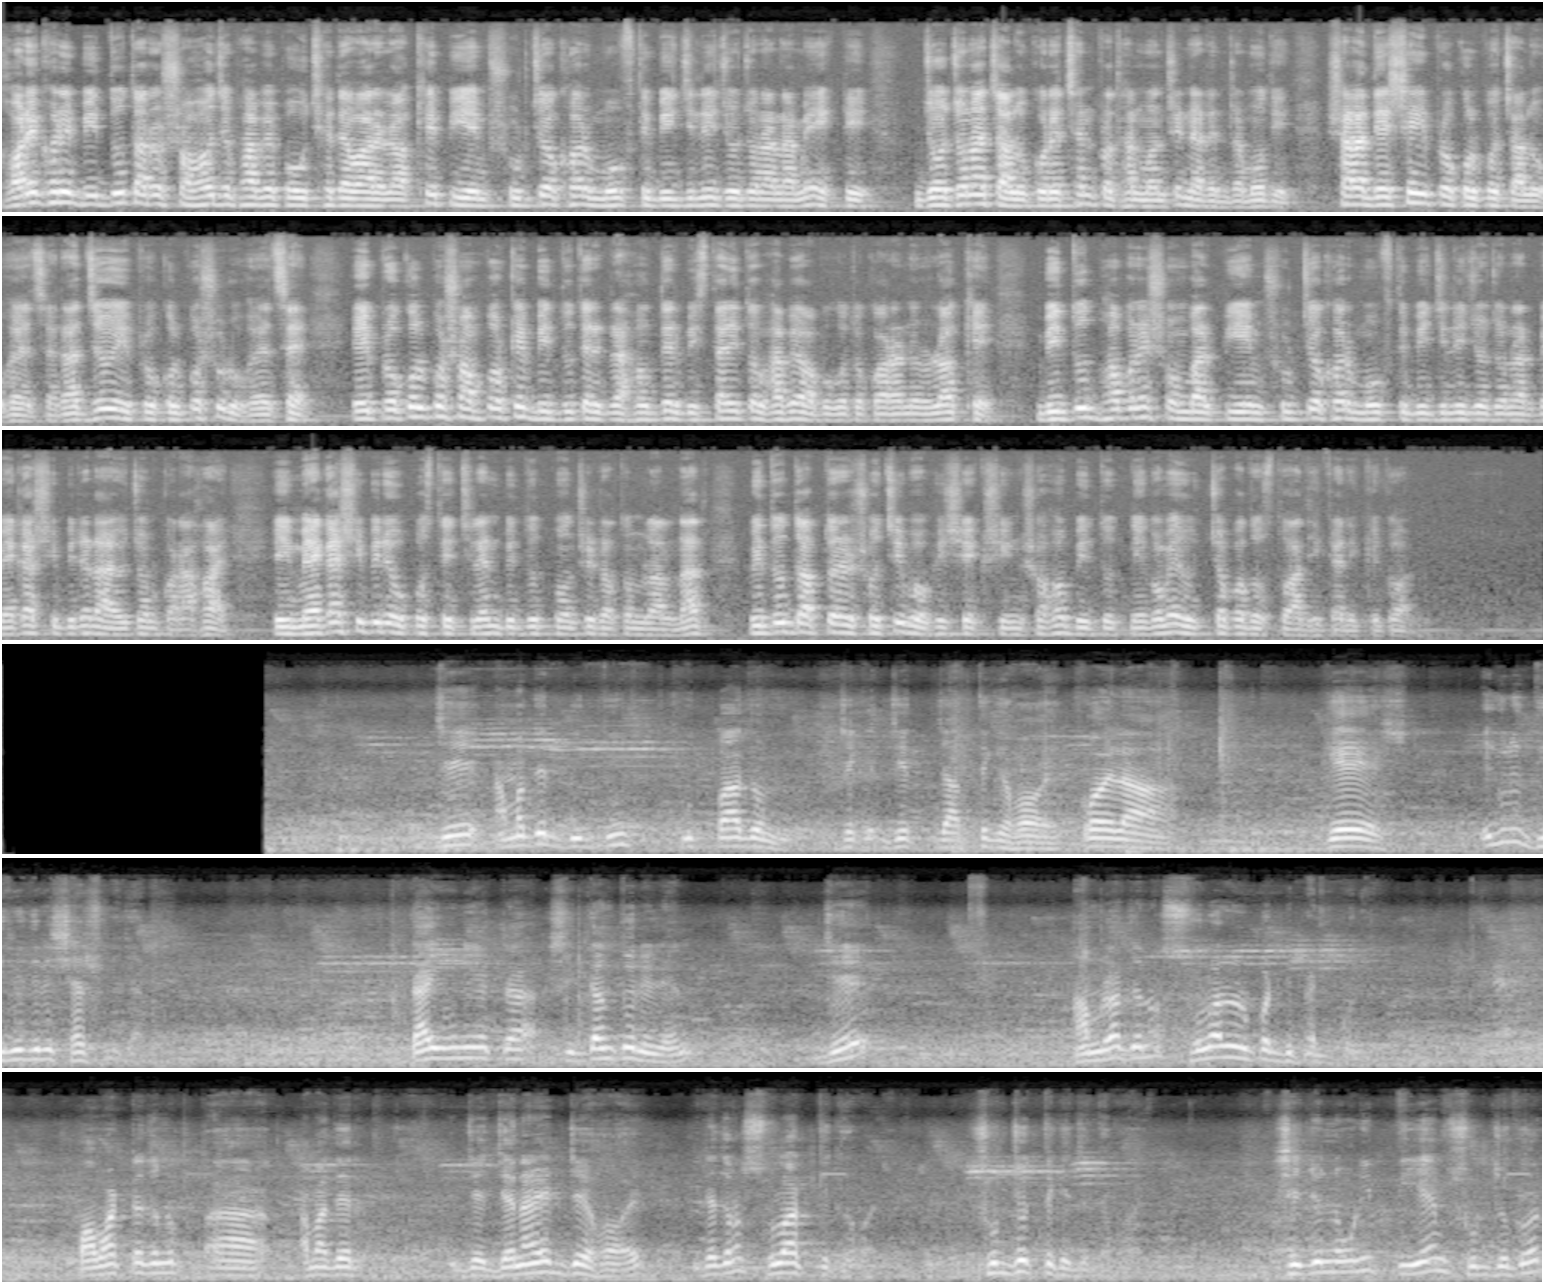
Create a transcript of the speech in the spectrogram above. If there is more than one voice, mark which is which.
Speaker 1: ঘরে ঘরে বিদ্যুৎ আরও সহজভাবে পৌঁছে দেওয়ার লক্ষ্যে পিএম সূর্যঘর মুফত বিজলি যোজনা নামে একটি যোজনা চালু করেছেন প্রধানমন্ত্রী নরেন্দ্র মোদী। সারা দেশে এই প্রকল্প চালু হয়েছে, রাজ্যেও এই প্রকল্প শুরু হয়েছে। এই প্রকল্প সম্পর্কে বিদ্যুতের গ্রাহকদের বিস্তারিতভাবে অবগত করানোর লক্ষ্যে বিদ্যুৎ ভবনে সোমবার পিএম সূর্যঘর মুফত বিজলি যোজনার মেগা শিবিরের আয়োজন করা হয়। এই মেগা শিবিরে উপস্থিত ছিলেন বিদ্যুৎ মন্ত্রী রতনলাল নাথ, বিদ্যুৎ দপ্তরের সচিব অভিষেক সিং সহ বিদ্যুৎ নিগমের উচ্চপদস্থ আধিকারিকগণ
Speaker 2: যে আমাদের বিদ্যুৎ উৎপাদন যে যে যার থেকে হয়, কয়লা, গ্যাস, এগুলো ধীরে ধীরে শেষ হয়ে যাবে। তাই উনি একটা সিদ্ধান্ত নিলেন যে আমরা যেন সোলারের উপর ডিপেন্ড করি। পাওয়ারটা যেন আমাদের যে জেনারেট যে হয়, এটা যেন সোলার থেকে হয়, সূর্যর থেকে যেতে হয়। সেই জন্য উনি পিএম সূর্যকর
